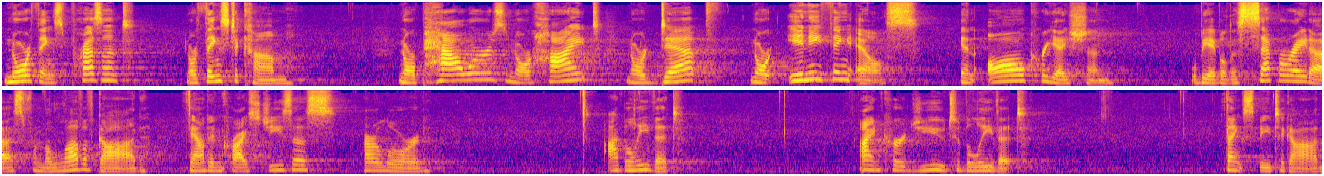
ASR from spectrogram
nor things present, nor things to come, nor powers, nor height, nor depth, nor anything else in all creation will be able to separate us from the love of God found in Christ Jesus our Lord. I believe it. I encourage you to believe it. Thanks be to God.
